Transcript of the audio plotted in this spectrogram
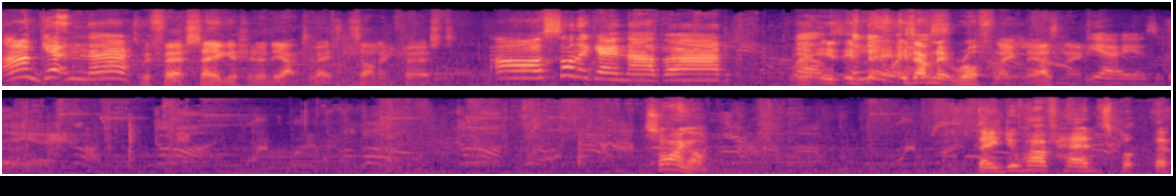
I'm getting there. To be fair, Sega should have deactivated Sonic first. Oh, Sonic ain't that bad. Well, he's, the he's, new one he's having it rough lately, hasn't he? Yeah, he is a bit. Yeah. So hang on. They do have heads, but the,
